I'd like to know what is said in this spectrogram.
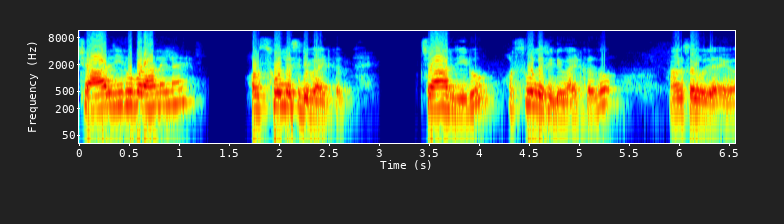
चार ज़ीरो बढ़ाने लाए और 16 से डिवाइड करना है चार ज़ीरो और 16 से डिवाइड कर दो, आंसर हो जाएगा।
